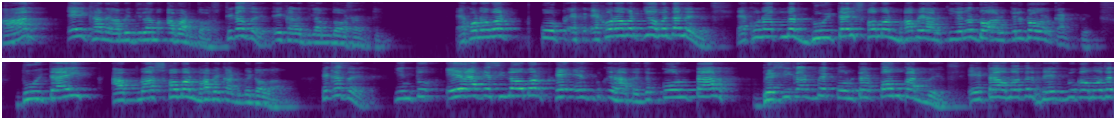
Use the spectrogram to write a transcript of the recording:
আর এইখানে আমি দিলাম আবার দশ, ঠিক আছে? এইখানে দিলাম দশ আর কি। এখন কোট এখন আবার কি হবে জানেন? এখন আপনার দুইটাই সমান ভাবে আর কি হলো আর কি ডলার কাটবে। দুইটাই আপনার সমান ভাবে কাটবে ডলার ঠিক আছে? কিন্তু এর আগে ছিল আমার ফেসবুকের হাতে যে কোনটার বেশি কাটবে, কোনটার কম কাটবে। এটা আমাদের ফেসবুক আমাদের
